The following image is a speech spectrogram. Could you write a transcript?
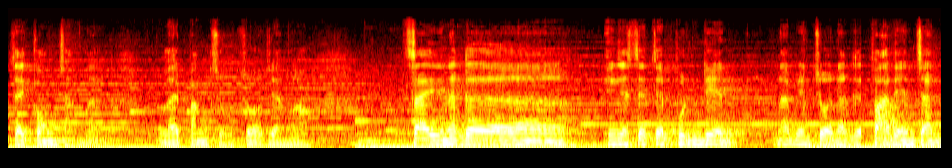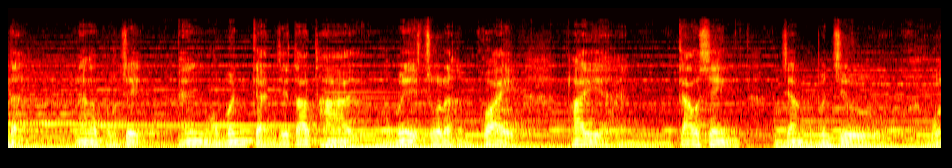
在工厂的来帮手做这样咯。在那个应该是在本店那边做那个发电站的。那个补件，嗯，我们感觉到他，我们也做得很快，他也很高兴，这样我们就，我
